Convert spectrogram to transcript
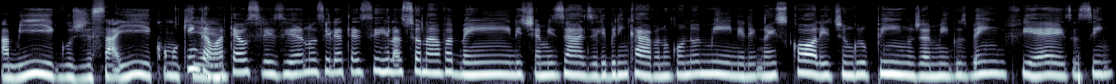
amigos, de sair, como que Então, é? até os 13 anos ele até se relacionava bem, ele tinha amizades, ele brincava no condomínio, ele, na escola ele tinha um grupinho de amigos bem fiéis, assim.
